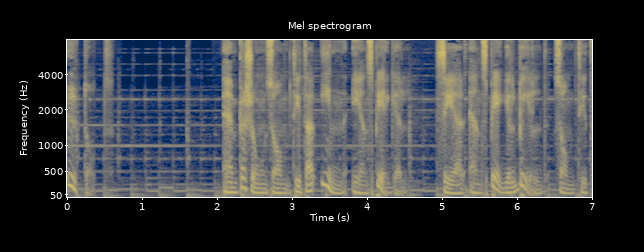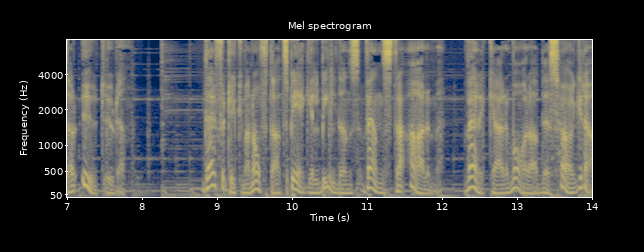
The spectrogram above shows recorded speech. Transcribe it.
utåt. En person som tittar in i en spegel ser en spegelbild som tittar ut ur den. Därför tycker man ofta att spegelbildens vänstra arm verkar vara dess högra.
